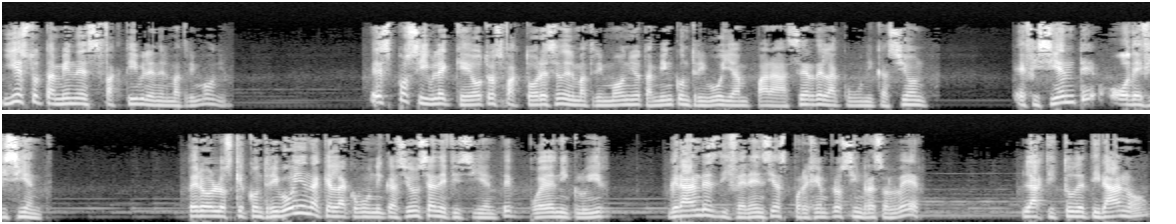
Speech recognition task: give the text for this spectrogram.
Y esto también es factible en el matrimonio. Es posible que otros factores en el matrimonio también contribuyan para hacer de la comunicación eficiente o deficiente. Pero los que contribuyen a que la comunicación sea deficiente pueden incluir grandes diferencias, por ejemplo, sin resolver. La actitud de tirano,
